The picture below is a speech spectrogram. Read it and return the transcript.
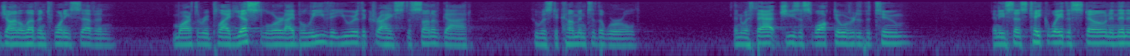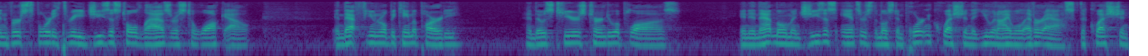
John 11, 27. Martha replied, Yes, Lord, I believe that you are the Christ, the Son of God, who was to come into the world. And with that, Jesus walked over to the tomb and he says, Take away the stone. And then in verse 43, Jesus told Lazarus to walk out. And that funeral became a party, and those tears turned to applause. And in that moment, Jesus answers the most important question that you and I will ever ask the question,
